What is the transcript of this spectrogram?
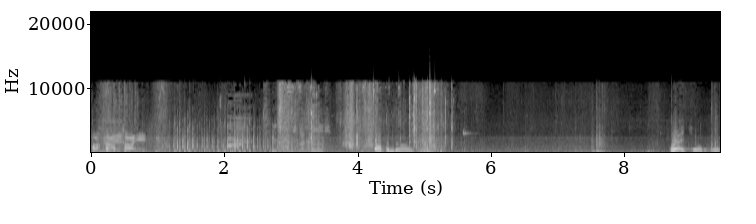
Hostile sighted. I think someone sniped at us. Open doors. Right, children.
